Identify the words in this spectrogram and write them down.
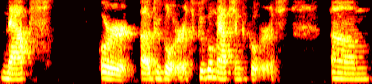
maps or uh, Google Earth, Google Maps and Google Earth. Um,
